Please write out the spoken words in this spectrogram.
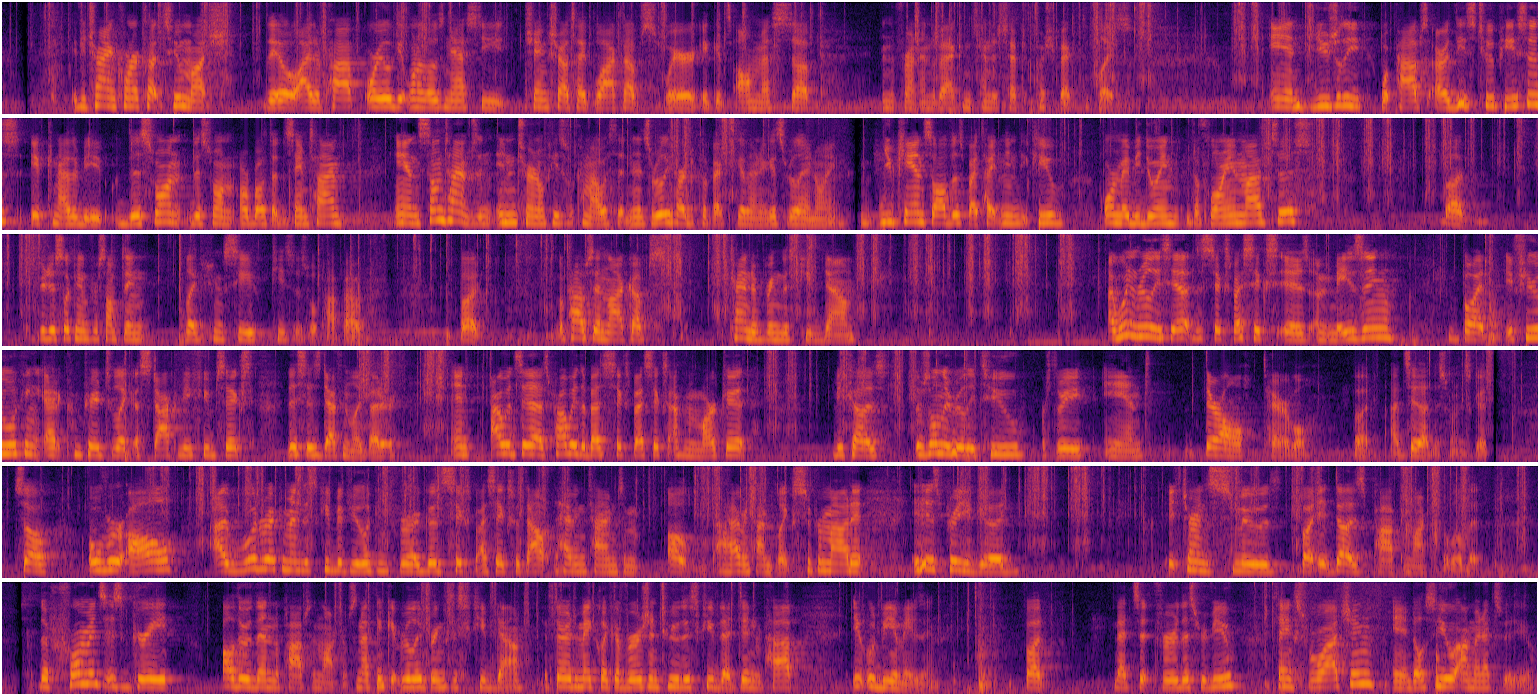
If you try and corner cut too much, they'll either pop or you'll get one of those nasty ShengShou type lockups where it gets all messed up in the front and the back and kind of just have to push back to place. And usually what pops are these two pieces. It can either be this one, this one, or both at the same time. And sometimes an internal piece will come out with it, and it's really hard to put back together, and it gets really annoying. You can solve this by tightening the cube, or maybe doing the Florian mod to this. But if you're just looking for something, like you can see, pieces will pop out. But the pops and lockups kind of bring this cube down. I wouldn't really say that the 6x6 is amazing, but if you're looking at it compared to like a stock V-Cube 6, this is definitely better. And I would say that's probably the best 6x6 on the market because there's only really two or three and they're all terrible. But I'd say that this one is good. So overall, I would recommend this cube if you're looking for a good 6x6 without having time to oh, having time to like super mod it. It is pretty good. It turns smooth, but it does pop and lock up a little bit. The performance is great other than the pops and lockups, and I think it really brings this cube down. If they were to make like a version 2 of this cube that didn't pop, it would be amazing. But that's it for this review. Thanks for watching, and I'll see you on my next video.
